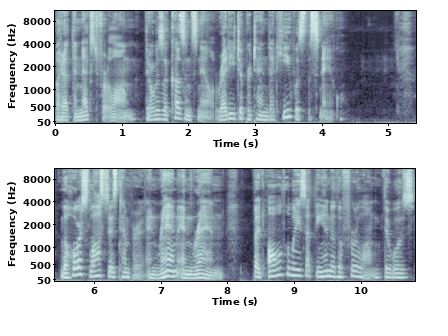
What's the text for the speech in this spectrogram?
But at the next furlong, there was a cousin snail ready to pretend that he was the snail. The horse lost his temper and ran and ran, but all the ways at the end of the furlong there was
